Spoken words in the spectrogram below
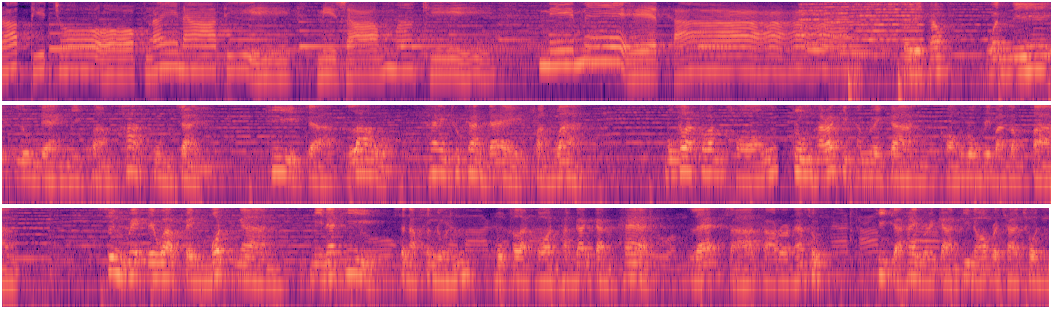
รับผิดชอบในนาที่มีสามัคคีมีเมตตา สวัสดีครับ วันนี้ลุงแดงมีความภาคภูมิใจ ที่จะเล่าให้ทุกท่านได้ฟังว่า บุคลากรของกลุ่มภารกิจอำนวยการของโรงพยาบาลลำปาง ซึ่งเรียกได้ว่าเป็นมดงานมีหน้าที่สนับสนุนบุคลากรทางด้านการแพทย์ และสาธารณสุข ที่จะให้บริการพี่น้องประชาชน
